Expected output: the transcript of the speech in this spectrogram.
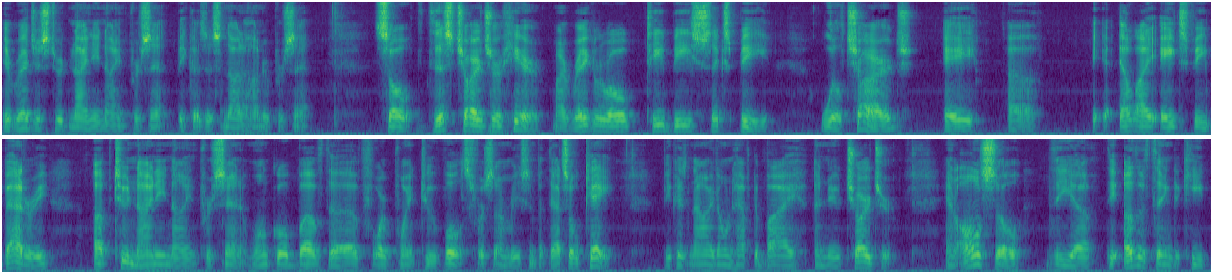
it registered 99% because it's not 100%. So this charger here, my regular old TB6B, will charge a uh, LIHV battery up to 99%. It won't go above the 4.2 volts for some reason, but that's okay because now I don't have to buy a new charger. And also, the uh, the other thing to keep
